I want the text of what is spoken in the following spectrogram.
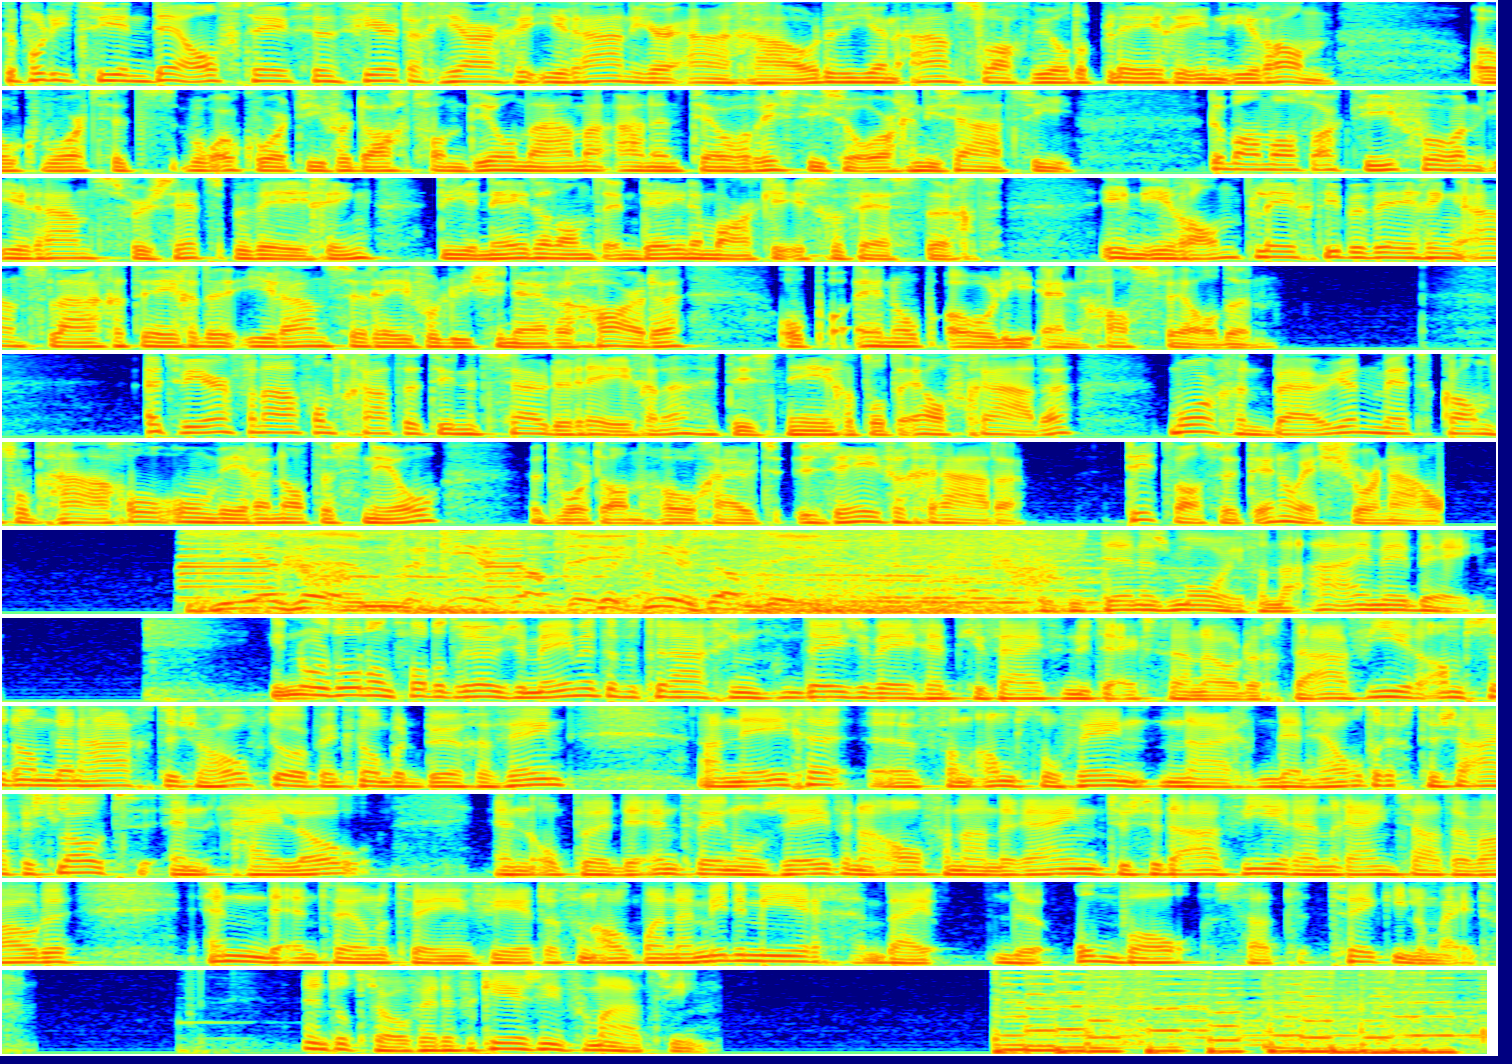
De politie in Delft heeft een 40-jarige Iranier aangehouden... die een aanslag wilde plegen in Iran. Ook wordt, het, ook wordt hij verdacht van deelname aan een terroristische organisatie. De man was actief voor een Iraans verzetsbeweging... die in Nederland en Denemarken is gevestigd. In Iran pleegt die beweging aanslagen tegen de Iraanse revolutionaire garde... Op, en op olie- en gasvelden. Het weer. Vanavond gaat het in het zuiden regenen. Het is 9 tot 11 graden. Morgen buien met kans op hagel, onweer en natte sneeuw. Het wordt dan hooguit 7 graden. Dit was het NOS Journaal. ZFM. Verkeersupdate. Verkeersupdate. Dit is Dennis Mooij van de ANWB. In Noord-Holland valt het reuze mee met de vertraging. Op deze wegen heb je vijf minuten extra nodig. De A4 Amsterdam-Den Haag tussen Hoofddorp en Knobbert Burgerveen. A9 eh, van Amstelveen naar Den Helder tussen Akersloot en Heilo. En op eh, de N207 naar Alphen aan de Rijn tussen de A4 en Rijnzaterwoude. En de N242 van Alkmaar naar Middenmeer. Bij de omval staat 2 kilometer. En tot zover de verkeersinformatie.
